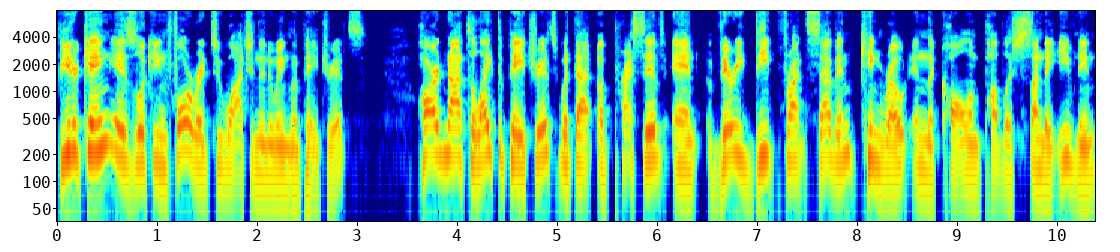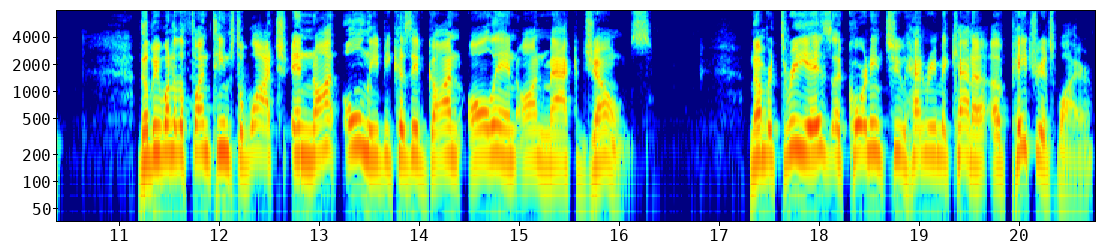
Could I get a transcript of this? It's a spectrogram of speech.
Peter King is looking forward to watching the New England Patriots. Hard not to like the Patriots with that oppressive and very deep front seven, King wrote in the column published Sunday evening. They'll be one of the fun teams to watch, and not only because they've gone all in on Mac Jones. Number three is, according to Henry McKenna of Patriots Wire,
